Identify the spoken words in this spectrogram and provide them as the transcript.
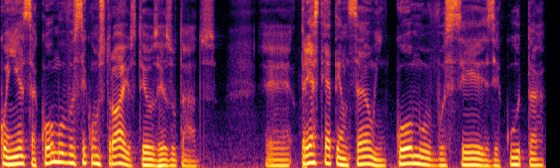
conheça como você constrói os teus resultados. É, preste atenção em como você executa,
